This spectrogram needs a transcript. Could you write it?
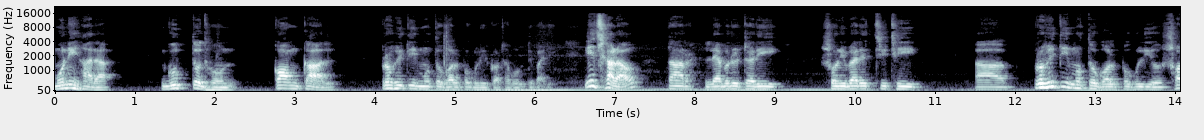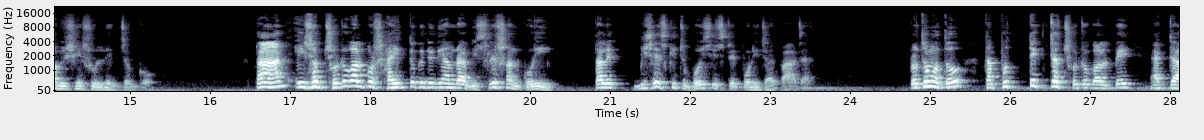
মণিহারা, গুপ্তধন, কঙ্কাল প্রভৃতির মতো গল্পগুলির কথা বলতে পারি। এছাড়াও তার ল্যাবরেটরি শনিবারের চিঠি প্রভৃতির মতো গল্পগুলিও সবিশেষ উল্লেখযোগ্য। তার এইসব ছোট গল্প সাহিত্যকে যদি আমরা বিশ্লেষণ করি, তাহলে বিশেষ কিছু বৈশিষ্ট্যের পরিচয় পাওয়া যায়। প্রথমত তা প্রত্যেকটা ছোট গল্পে একটা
